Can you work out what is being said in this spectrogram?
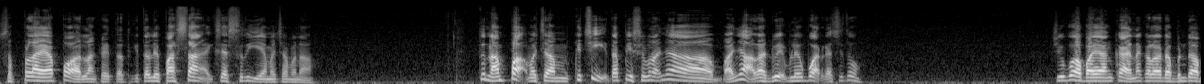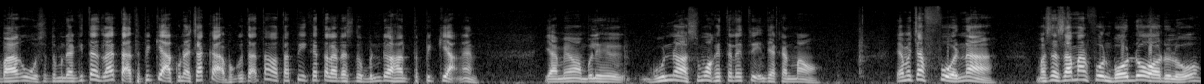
Supply apa dalam kereta tu? Kita boleh pasang aksesori yang macam mana? Tu nampak macam kecil tapi sebenarnya banyaklah duit boleh buat kat situ. Cuba bayangkan eh, kalau ada benda baru satu benda kita lah tak terfikir aku nak cakap aku tak tahu tapi katalah ada satu benda yang terfikir kan yang memang boleh guna semua kereta elektrik dia akan mau dia macam phone lah. Masa zaman phone bodoh dulu,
